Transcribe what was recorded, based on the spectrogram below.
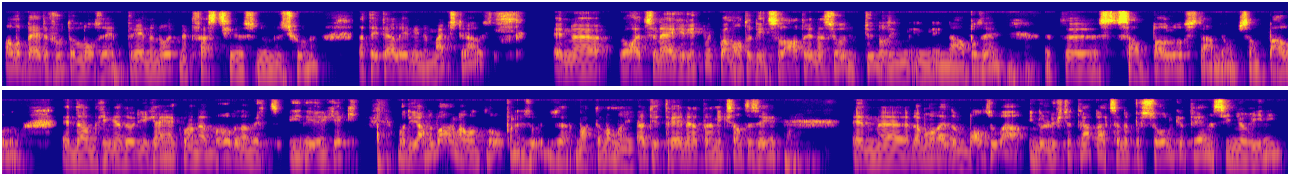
Allebei de voeten los. Hè. Trainde nooit met vastgesnoerde schoenen. Dat deed hij alleen in de match trouwens. En uh, uit zijn eigen ritme kwam altijd iets later. En dat is zo'n tunnel in, in, in Napels. Hè. Het uh, São Paulo stadion, São Paulo. En dan ging hij door die gangen, kwam naar boven. Dan werd iedereen gek. Maar die anderen waren al aan het lopen en zo. Dus dat maakte allemaal niet uit. Die trainer had daar niks aan te zeggen. En uh, dan begon hij de bal zo in de lucht te trappen. Had zijn persoonlijke trainer, Signorini.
